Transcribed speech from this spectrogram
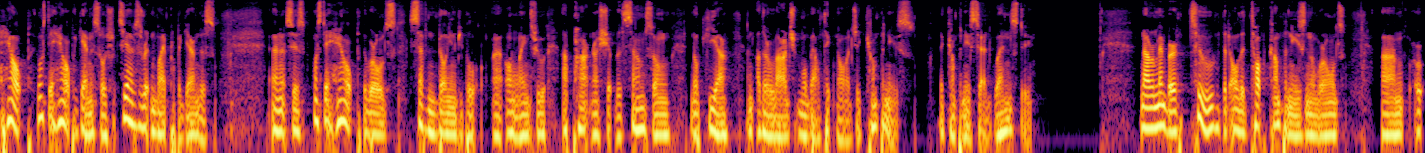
help, it wants to help again social. See, this was written by propagandists and it says wants to help the world's 7 billion people uh, online through a partnership with Samsung, Nokia, and other large mobile technology companies. The company said Wednesday. Now remember, too, that all the top companies in the world um, are,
